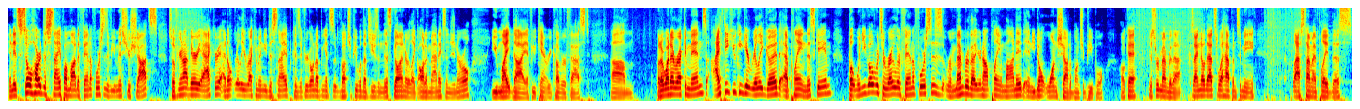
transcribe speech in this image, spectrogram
And it's so hard to snipe on modded Phantom Forces if you miss your shots. So if you're not very accurate, I don't really recommend you to snipe because if you're going up against a bunch of people that's using this gun or like automatics in general, you might die if you can't recover fast. Um, but what I recommend, I think you can get really good at playing this game. But when you go over to regular Phantom Forces, remember that you're not playing modded and you don't one-shot a bunch of people. Okay? Just remember that. Because I know that's what happened to me last time I played this.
